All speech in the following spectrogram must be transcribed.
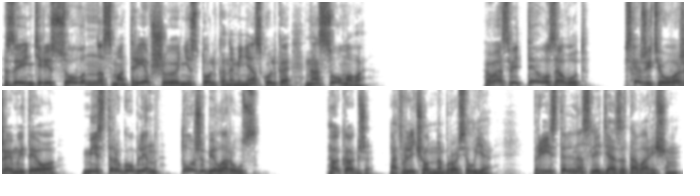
заинтересованно смотревшую не столько на меня, сколько на Сомова. «Вас ведь Тео зовут? Скажите, уважаемый Тео, мистер Гоблин тоже белорус». «А как же?» — отвлеченно бросил я, пристально следя за товарищем.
